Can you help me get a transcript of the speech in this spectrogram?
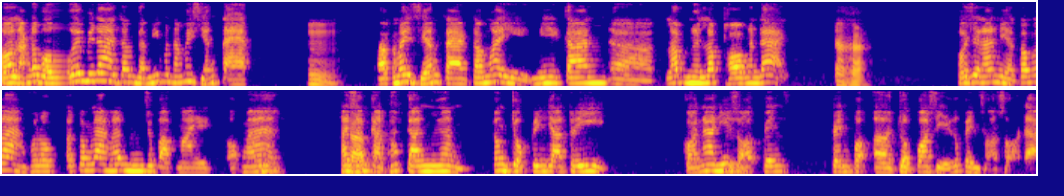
ตอนหลังก็บอกเอ้ยไม่ได้ทำแบบนี้มันทำให้เสียงแตก อืมทำให้เสียงแตกทำให้มีการเอ่อรับเงินรับทองกันได้อ่าฮะ เพราะฉะนั้นเนี่ยต้องร่างพอเราต้องร่างรัฐธรรมนูญฉบับใหม่ออกมาอืมให้ครับสังกัดพรรคการเมือง ต้องจบปริญญาตรี ก่อนหน้านี้อืมสอเป็นเป็นปเอ่อจบป .4 ก็เป็นสสได้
